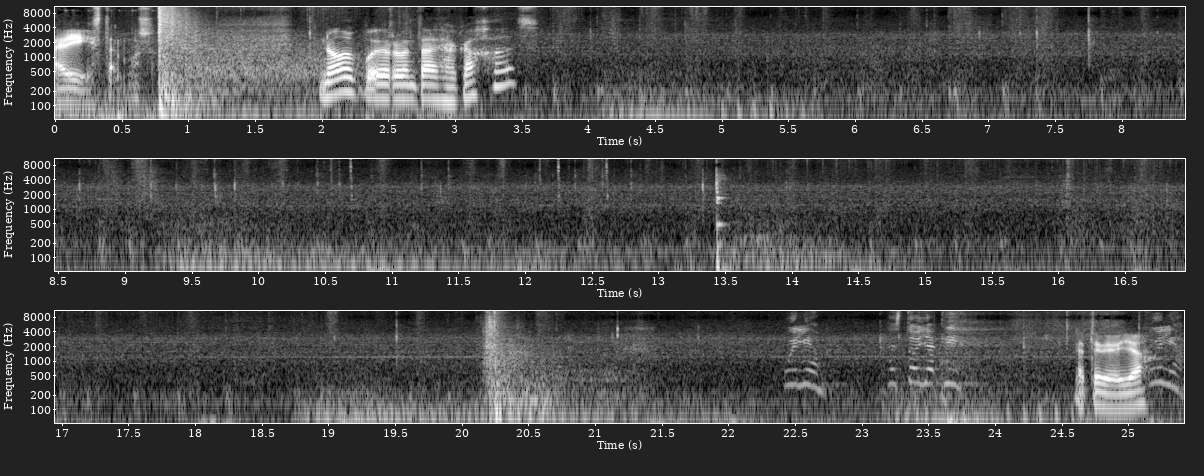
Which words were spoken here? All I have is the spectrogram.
Ahí estamos. ¿No puedo reventar esas cajas? William, estoy aquí. Ya te veo ya. William,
